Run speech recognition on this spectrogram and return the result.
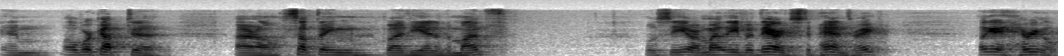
And I'll work up to, I don't know, something by the end of the month. We'll see, or I might leave it there, it just depends, right? Okay, here we go.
